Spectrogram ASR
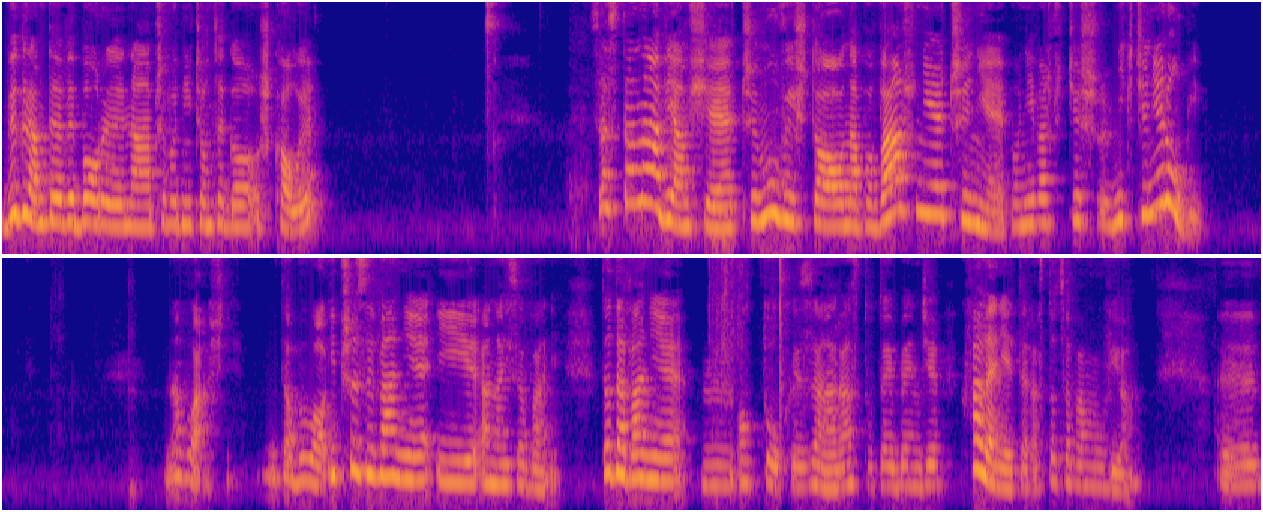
wygram te wybory na przewodniczącego szkoły? Zastanawiam się, czy mówisz to na poważnie, czy nie, ponieważ przecież nikt cię nie lubi. No właśnie. To było i przezywanie, i analizowanie. Dodawanie mm, otuchy zaraz, tutaj będzie chwalenie teraz, to co Wam mówiłam. Yy,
